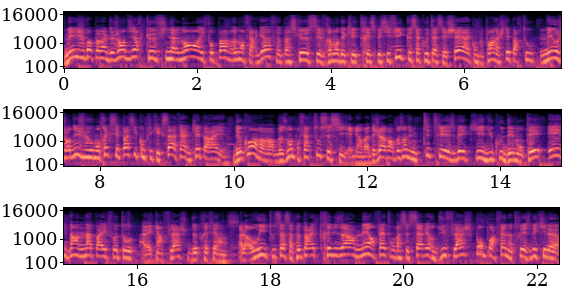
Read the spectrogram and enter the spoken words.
Mais je vois pas mal de gens dire que finalement il faut pas vraiment faire gaffe parce que c'est vraiment des clés très spécifiques, que ça coûte assez cher et qu'on peut pas en acheter partout. Mais aujourd'hui je vais vous montrer que c'est pas si compliqué que ça à faire une clé pareille. De quoi on va avoir besoin pour faire tout ceci? Eh bien on va déjà avoir besoin d'une petite clé USB qui est du coup démontée et d'un appareil photo avec un flash de préférence. Alors oui tout ça ça peut paraître très bizarre mais en fait on va se servir du flash pour pouvoir faire notre USB killer.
